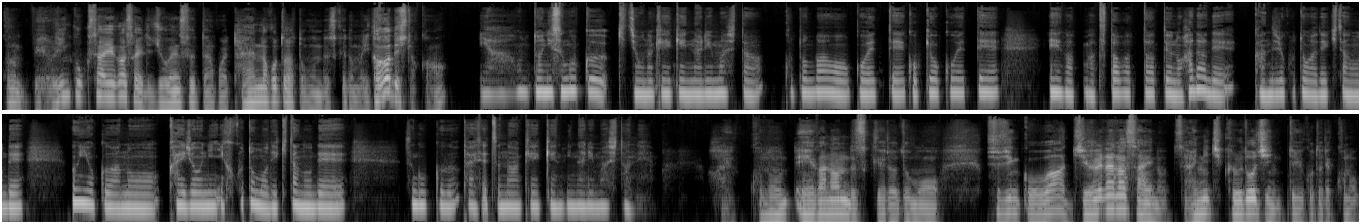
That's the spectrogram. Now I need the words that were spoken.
このベルリン国際映画祭で上演するってのはこれ大変なことだと思うんですけどもいかがでしたか？いやー本当にすごく貴重な経験になりました。言葉を超えて国境を越えて映画が伝わったっていうのを肌で感じることができたので運よくあの会場に行くこともできたのですごく大切な経験になりましたね。はい、この映画なんですけれども主人公は17歳の在日クルド人ということでこの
